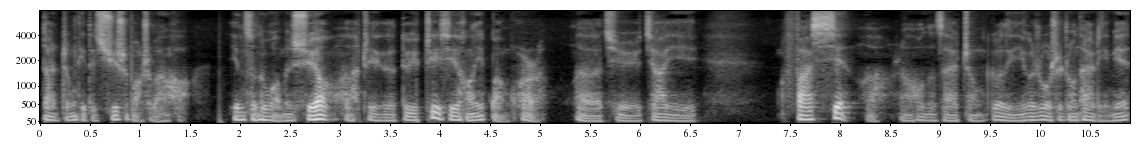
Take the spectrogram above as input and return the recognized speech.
但整体的趋势保持完好。因此呢，我们需要啊，这个对这些行业板块啊，呃，去加以发现啊，然后呢，在整个的一个弱势状态里面，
